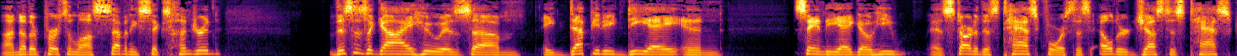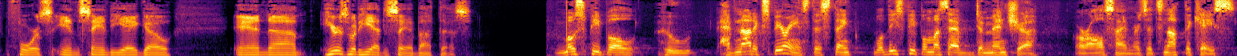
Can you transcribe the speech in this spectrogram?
another person lost seventy six hundred. This is a guy who is um, a deputy DA in San Diego. He has started this task force, this elder justice task force in San Diego. And um, here's what he had to say about this. Most people who have not experienced this think, well, these people must have dementia or Alzheimer's. It's not the case.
